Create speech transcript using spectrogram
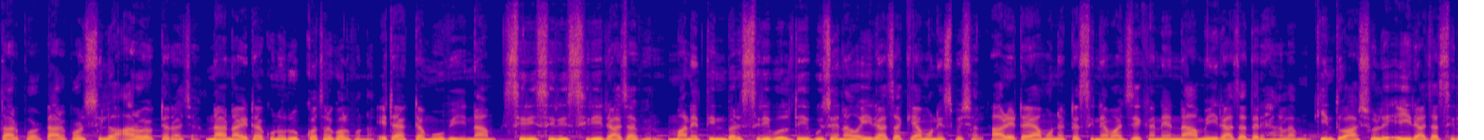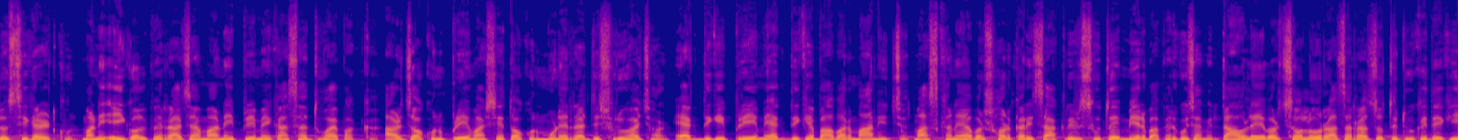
তারপর তারপর ছিল আরও একটা রাজা। না না, এটা কোনো রূপকথার গল্প না। এটা একটা মুভি নাম শ্রী শ্রী শ্রী রাজা ভেরু মানে তিনবার শ্রী বলতেই বুঝে নাও এই রাজা কেমন স্পেশাল আর এটা এমন একটা সিনেমা যেখানে নামই রাজাদের হ্যাংলামো। কিন্তু আসলে এই রাজা ছিল সিগারেট খোর। মানে এই গল্পের রাজা মানেই প্রেমে কাছা ধোয়ায় পাক্কা। আর যখন প্রেম আসে, তখন মনের রাজ্যে শুরু হয় ঝড়। একদিকে প্রেম, একদিকে বাবার মান ইজ্জত। মাঝখানে আবার সরকারি চাকরির সুতোয় মেয়ের বাপের গোজামিল। তাহলে এবার চলো হলো রাজার রাজত্বে ঢুকে দেখি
